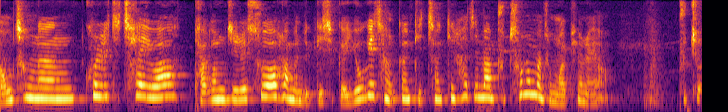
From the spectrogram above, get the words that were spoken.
엄청난 퀄리티 차이와 박음질의 수월함을 느끼실 거예요. 요게 잠깐 귀찮긴 하지만 붙여놓으면 정말 편해요. 붙여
